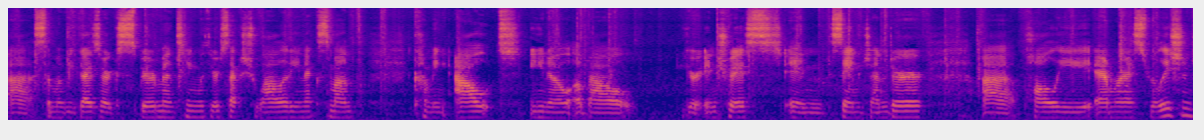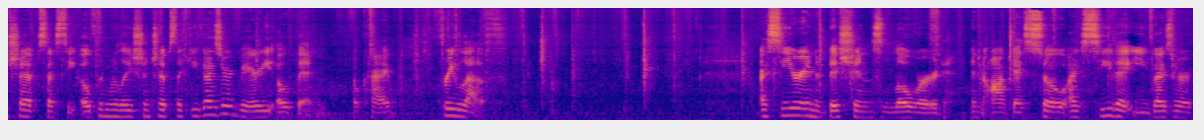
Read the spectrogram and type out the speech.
Uh, some of you guys are experimenting with your sexuality next month, coming out, you know, about your interest in same gender, uh, polyamorous relationships. I see open relationships. Like you guys are very open, okay? Free love. I see your inhibitions lowered in August. So I see that you guys are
